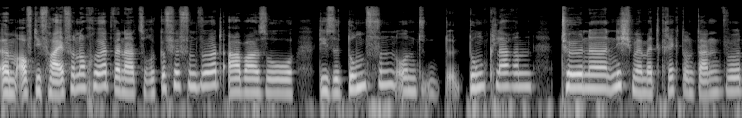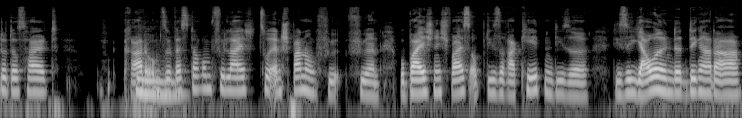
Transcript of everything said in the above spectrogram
ähm, auf die Pfeife noch hört, wenn er zurückgepfiffen wird, aber so diese dumpfen und dunkleren Töne nicht mehr mitkriegt und dann würde das halt gerade hm. um Silvester rum vielleicht zur Entspannung fü führen. Wobei ich nicht weiß, ob diese Raketen, diese, diese jaulenden Dinger da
